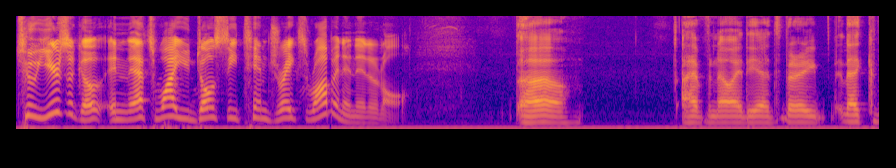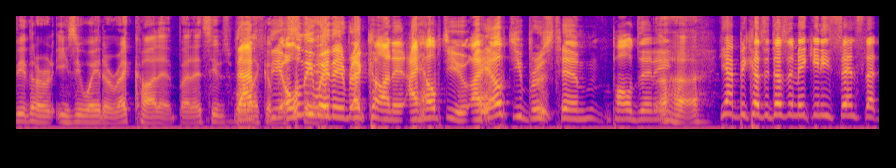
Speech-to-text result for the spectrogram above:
two years ago? And that's why you don't see Tim Drake's Robin in it at all. Oh, I have no idea. It's very that could be the easy way to retcon it, but it seems more That's like a the only way they retcon it. I helped you. I helped you, Bruce Timm, Paul Dini. Uh-huh. Yeah, because it doesn't make any sense that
